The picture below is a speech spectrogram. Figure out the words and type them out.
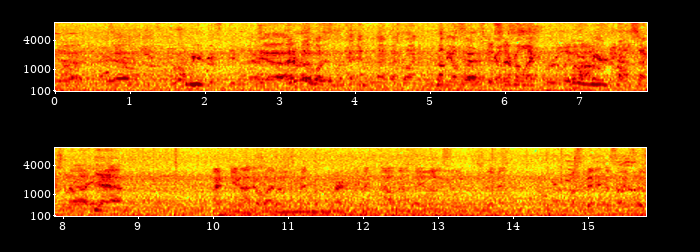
yeah, yeah. What a weird mix of people there. Yeah, And it really was was- like the end of the night, like we're like nothing else Yeah. else to. They were like, Really what a weird cross section of Right. Yeah. I do not know why those women were even out that late, honestly. Should have been, must have been indecisive.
